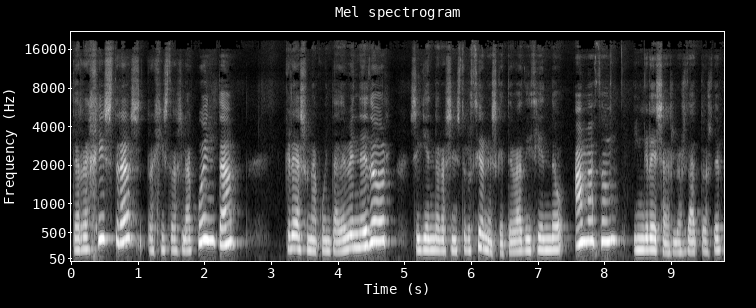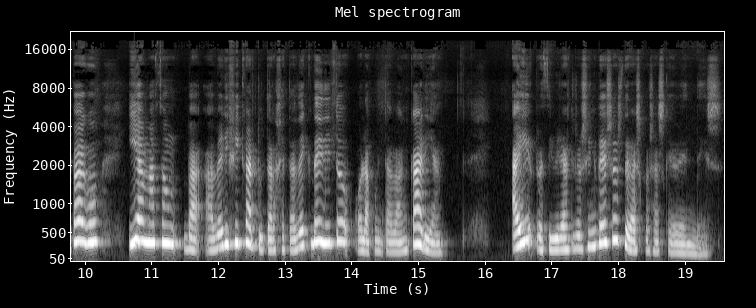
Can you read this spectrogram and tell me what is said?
te registras, registras la cuenta, creas una cuenta de vendedor, siguiendo las instrucciones que te va diciendo Amazon, ingresas los datos de pago y Amazon va a verificar tu tarjeta de crédito o la cuenta bancaria. Ahí recibirás los ingresos de las cosas que vendes.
